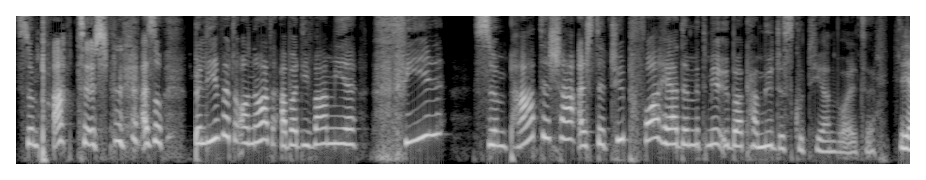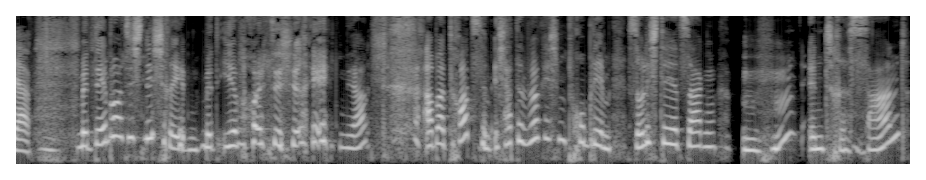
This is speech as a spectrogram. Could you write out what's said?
sympathisch. Also, believe it or not, aber die war mir viel sympathischer als der Typ vorher, der mit mir über Camus diskutieren wollte. Ja. Mit dem wollte ich nicht reden, mit ihr wollte ich reden, ja. Aber trotzdem, ich hatte wirklich ein Problem. Soll ich dir jetzt sagen, mhm, interessant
